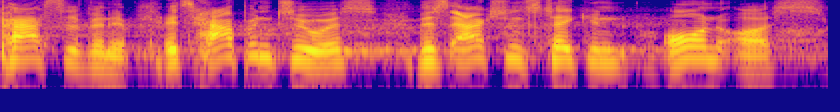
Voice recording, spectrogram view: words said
passive in it. It's happened to us, this action's taken on us.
